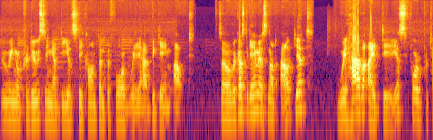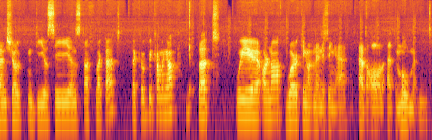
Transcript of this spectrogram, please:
doing or producing a DLC content before we have the game out. So because the game is not out yet, we have ideas for potential DLC and stuff like that that could be coming up, but we are not working on anything at, at all at the moment.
